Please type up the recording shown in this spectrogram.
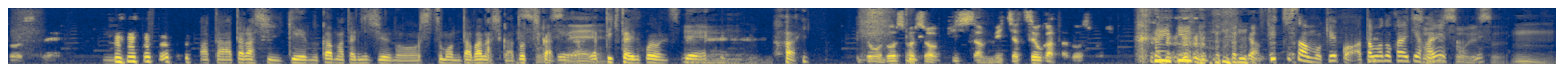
そうですね。また新しいゲームか、また20の質問だ話か、どっちかでやっていきたいところですね。はい。どう、どうしましょうピッチさんめっちゃ強かったらどうしましょいや、ピッチさんも結構頭の回転早いですすからね。そうです。うん。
